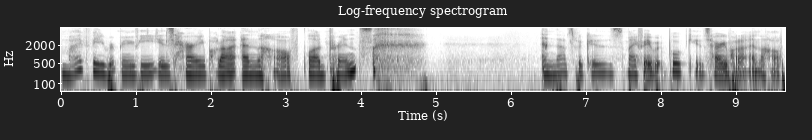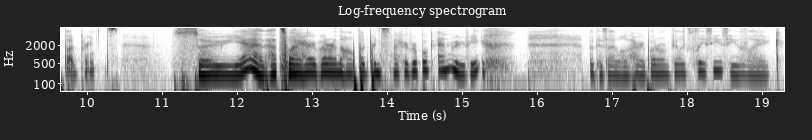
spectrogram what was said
My favorite movie is Harry Potter and the Half Blood Prince. and that's because my favorite book is Harry Potter and the Half Blood Prince. So, yeah, that's why Harry Potter and the Half Blood Prince is my favorite book and movie. because I love Harry Potter and Felix Felicis. He's like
